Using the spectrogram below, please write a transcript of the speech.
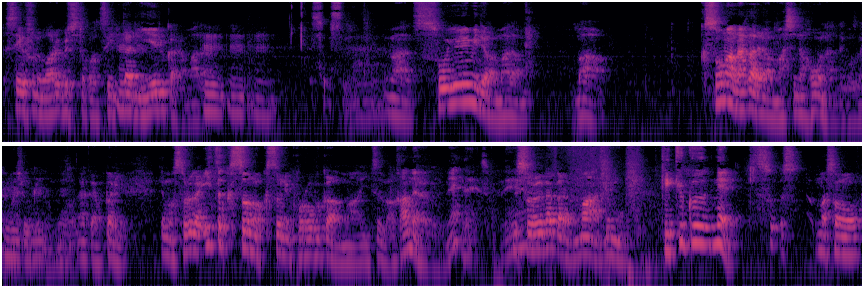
政府の悪口とかをツイッターで言えるからまだ、うんうんうん。そうですね。まあそういう意味ではまだまあクソな中ではマシな方なんでございましょうけども、うんうんうん。なんかやっぱりでもそれがいつクソのクソに転ぶかはまあいつ分かんないわけでね。ねそれだからまあでも結局ねそ,、まあ、その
